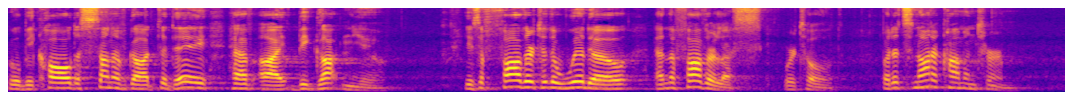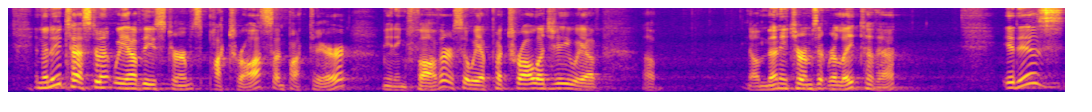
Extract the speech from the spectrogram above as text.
who will be called a son of God. Today have I begotten you. He's a father to the widow and the fatherless, we're told. But it's not a common term. In the New Testament, we have these terms, patros and pater, meaning father. So we have patrology, we have uh, know, many terms that relate to that. It is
